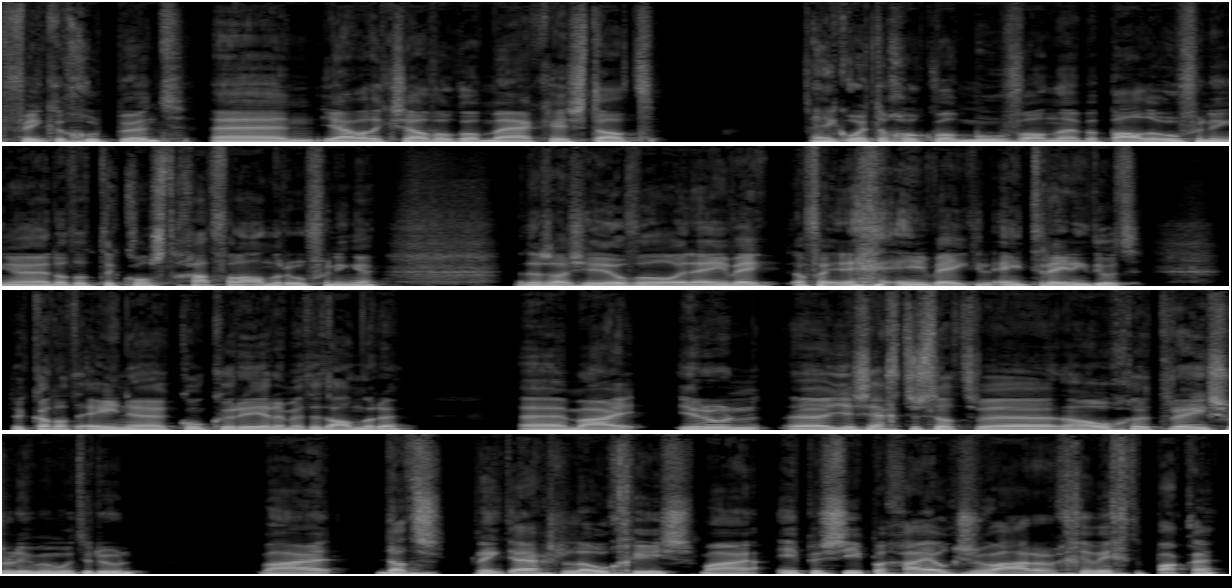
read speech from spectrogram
vind ik een goed punt. En ja, wat ik zelf ook wel merk is dat ik word toch ook wel moe van bepaalde oefeningen, dat het ten koste gaat van andere oefeningen. Dus als je heel veel in één week, of in één week in één training doet, dan kan dat ene concurreren met het andere. maar Jeroen, je zegt dus dat we een hoger trainingsvolume moeten doen. Maar dat is, klinkt ergens logisch. Maar in principe ga je ook zwaardere gewichten pakken.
